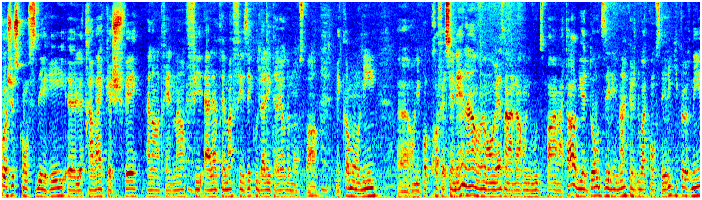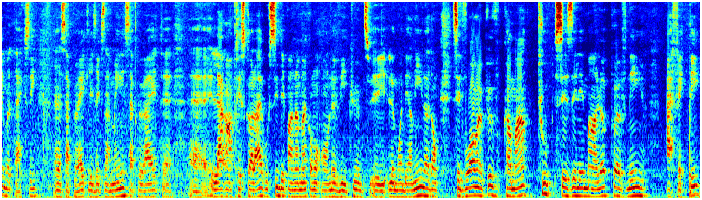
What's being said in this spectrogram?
pas juste considérer euh, le travail que je fais à l'entraînement, à l'entraînement physique ou dans l'intérieur de mon sport, mais comme on est euh, on n'est pas professionnel, hein, on, reste au niveau du sport amateur. Il y a d'autres éléments que je dois considérer qui peuvent venir me taxer. Euh, ça peut être les examens, ça peut être la rentrée scolaire aussi, dépendamment comment on, a vécu un petit, le mois dernier. Donc, c'est de voir un peu comment tous ces éléments-là peuvent venir affecter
